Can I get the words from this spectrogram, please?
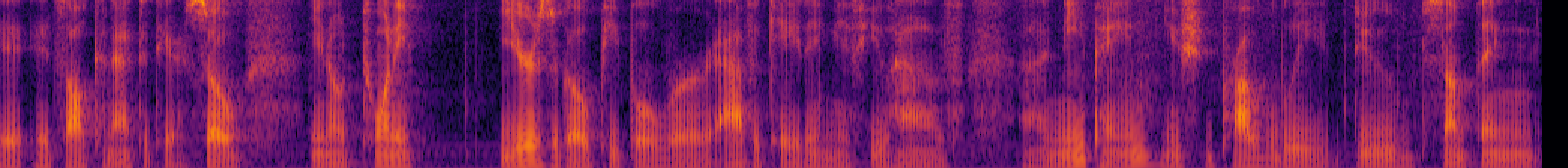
it, it's all connected here. So, you know, 20 years ago, people were advocating if you have uh, knee pain, you should probably do something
